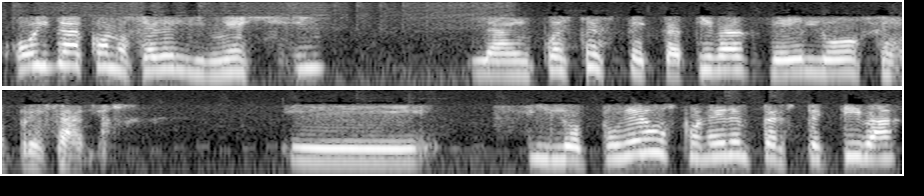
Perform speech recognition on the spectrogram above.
hoy da a conocer el INEGI la encuesta de expectativas de los empresarios y si lo pudiéramos poner en perspectiva,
